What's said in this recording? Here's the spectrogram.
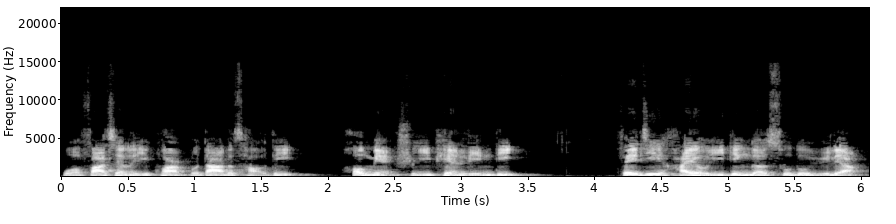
我发现了一块不大的草地，后面是一片林地。飞机还有一定的速度余量，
